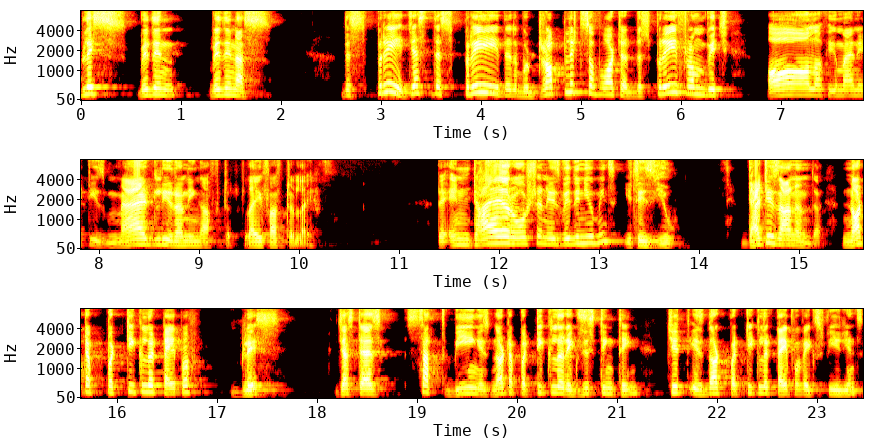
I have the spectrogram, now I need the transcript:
bliss within, within us. The spray, just the spray, the droplets of water, the spray from which all of humanity is madly running after, life after life. The entire ocean is within you means it is you. That is Ananda, not a particular type of bliss. Just as Sat being is not a particular existing thing, Chit is not particular type of experience.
